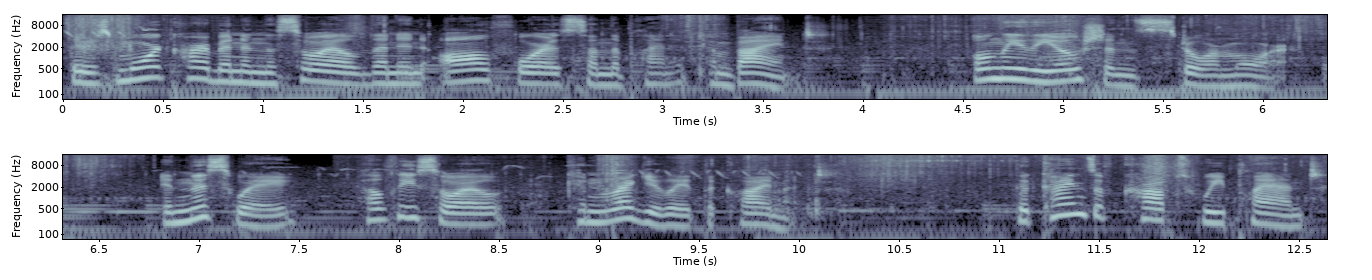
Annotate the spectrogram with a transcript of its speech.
There's more carbon in the soil than in all forests on the planet combined. Only the oceans store more. In this way, healthy soil can regulate the climate. The kinds of crops we plant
